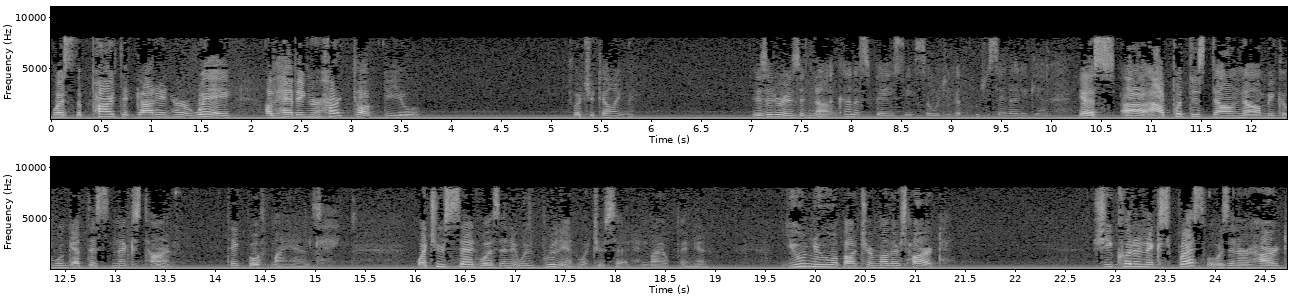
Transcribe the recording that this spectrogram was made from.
was the part that got in her way of having her heart talk to you. That's what you're telling me. Is it or is it not? I'm kind of spacey, so would you go, would you say that again? Yes, uh, I'll put this down now because we'll get this next time. Take both my hands. Okay. What you said was, and it was brilliant what you said, in my opinion. You knew about your mother's heart. She couldn't express what was in her heart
